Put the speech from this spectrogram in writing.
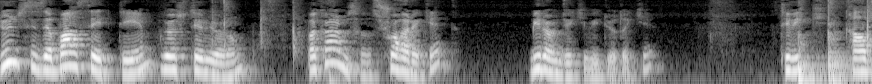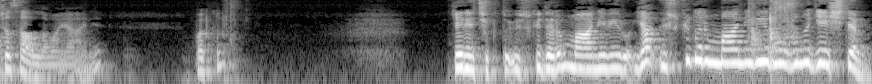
dün size bahsettiğim gösteriyorum. Bakar mısınız şu hareket? Bir önceki videodaki. Twik kalça sallama yani. Bakın. Gene çıktı Üsküdar'ın manevi Ya Üsküdar'ın manevi ruhunu geçtim.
